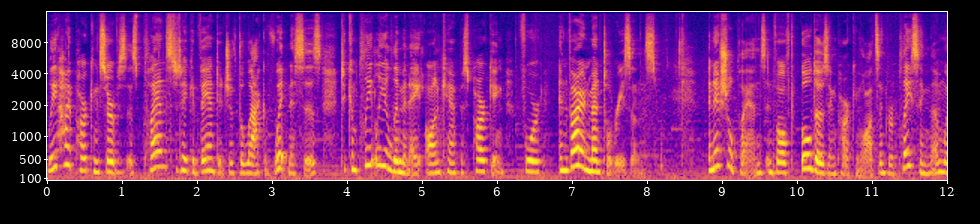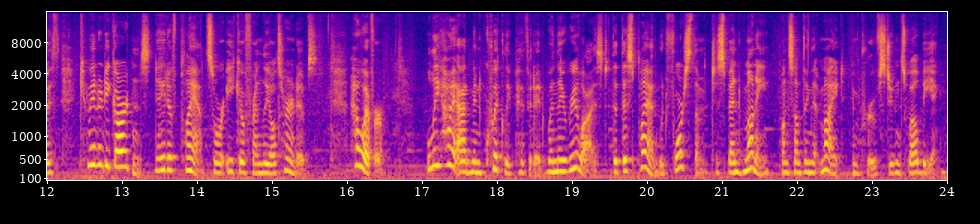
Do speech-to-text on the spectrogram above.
Lehigh Parking Services plans to take advantage of the lack of witnesses to completely eliminate on campus parking for environmental reasons. Initial plans involved bulldozing parking lots and replacing them with community gardens, native plants, or eco friendly alternatives. However, Lehigh admin quickly pivoted when they realized that this plan would force them to spend money on something that might improve students' well being.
